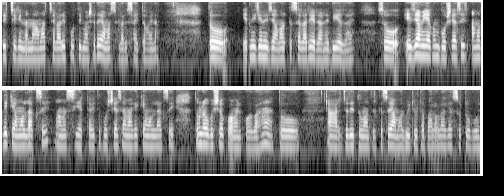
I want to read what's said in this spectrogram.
দিচ্ছে কি না, আমার স্যালারি প্রতি মাসে দেয়, আমার স্যালারি চাইতে হয় না। তো নিজে নিজে আমাকে স্যালারি এরানে দিয়ে যায়। সো এই যে আমি এখন বসে আছি, আমাকে কেমন লাগছে? আমার সিয়ারটা ভিতরে বসে আছে, আমাকে কেমন লাগছে? তোমরা অবশ্যই কমেন্ট করবা হ্যাঁ? তো, আর যদি তোমাদের কাছে আমার ভিডিওটা ভালো লাগে, ছোটো বোন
